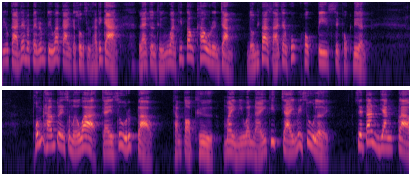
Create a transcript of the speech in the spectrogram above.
มีโอกาสได้มาเป็นรัฐมนตรีว่าการกระทรวงศึกษาธิการ และจนถึงวันที่ต้องเข้าเรือนจำโดนพิพากษาจำคุก 6 ปี 16 เดือน ผมถามตัวเองเสมอว่าใจสู้หรือเปล่าคำตอบคือไม่มีวันไหนที่ใจไม่สู้เลยเซตันยังกล่าว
